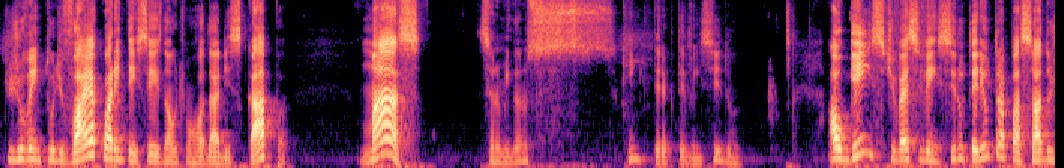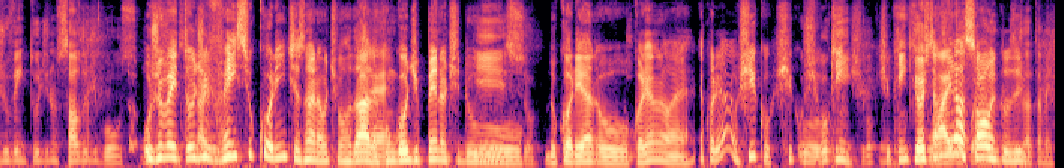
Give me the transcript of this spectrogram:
Que o Juventude vai a 46 na última rodada e escapa, mas, se eu não me engano, quem que teria que ter vencido? Alguém, se tivesse vencido, teria ultrapassado o Juventude no saldo de gols. O Juventude Caiu. vence o Corinthians, não é? Na última rodada, É. com um gol de pênalti do, Isso. do coreano. O coreano não é. É coreano? O Chico? Chico, O Chico Kim. Kim. Chico Kim. Chico Kim, que hoje tá O no Aido Mirassol, inclusive. Exatamente.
